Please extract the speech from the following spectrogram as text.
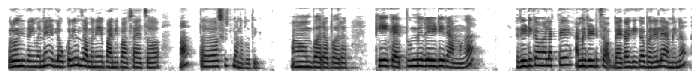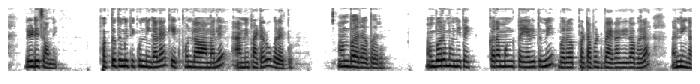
रोहिणीताई म्हणे लवकर येऊन जा म्हणे पाणी पावसायचं हां तर अशीच म्हणत होती. हां बरं बरं. ठीक आहे तुम्ही रेडी राहा मग रेडी का लागते? आम्ही रेडीच आहो बॅगा गिगा भरेले आम्ही ना. रेडीच आहो मी. फक्त तुम्ही तिकून निघाला की एक फोन लावा आम्हाला. आम्ही फाट्यावर उभं राहतो. बरं बरं. बरं मोहिनीताई करा मग तयारी तुम्ही. बरं फटाफट बॅगा गिगा भरा आणि निघा.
